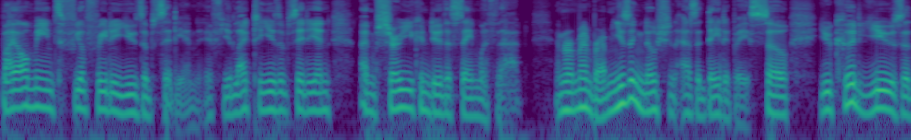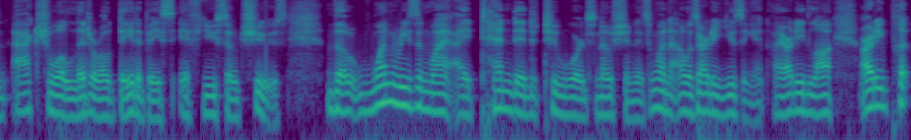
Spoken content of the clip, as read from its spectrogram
by all means, feel free to use Obsidian. If you'd like to use Obsidian, I'm sure you can do the same with that. And remember, I'm using Notion as a database, so you could use an actual literal database if you so choose. The one reason why I tended towards Notion is when I was already using it. I already log, already put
